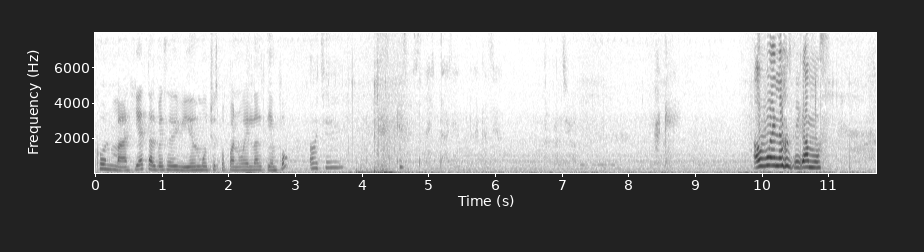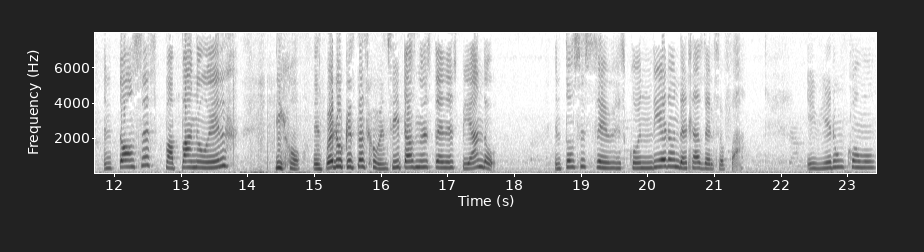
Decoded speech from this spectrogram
con magia tal vez se dividen muchos Papá Noel al tiempo. Oye, ¿qué es esa historia? Una canción. Oh, bueno, digamos. Entonces, Papá Noel dijo, espero que estas jovencitas no estén espiando. Entonces se escondieron detrás del sofá y vieron cómo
